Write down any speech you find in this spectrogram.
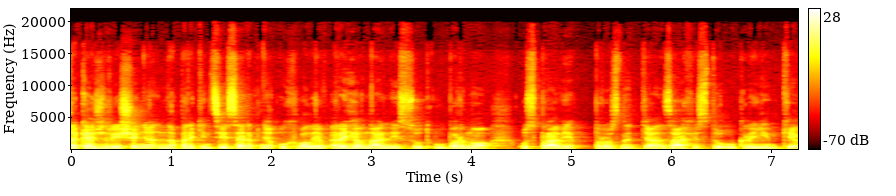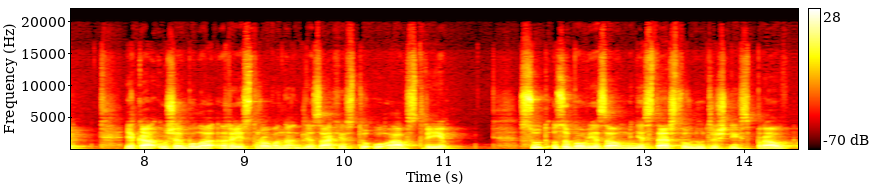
Таке ж рішення наприкінці серпня ухвалив регіональний суд у Борно у справі про зняття захисту українки, яка вже була реєстрована для захисту у Австрії. Суд зобов'язав Міністерство внутрішніх справ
